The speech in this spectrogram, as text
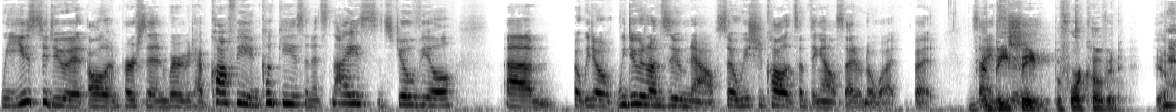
we used to do it all in person where we would have coffee and cookies and it's nice, it's jovial. Um, but we don't, we do it on Zoom now. So we should call it something else. I don't know what, but BC, Zoom before COVID. Yeah.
